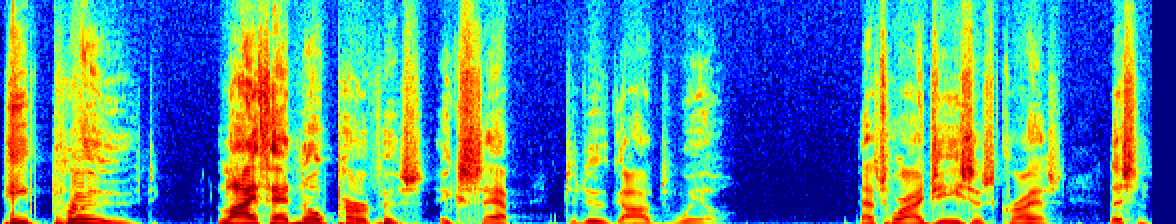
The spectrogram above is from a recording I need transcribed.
He proved life had no purpose except to do God's will. That's why Jesus Christ. Listen,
